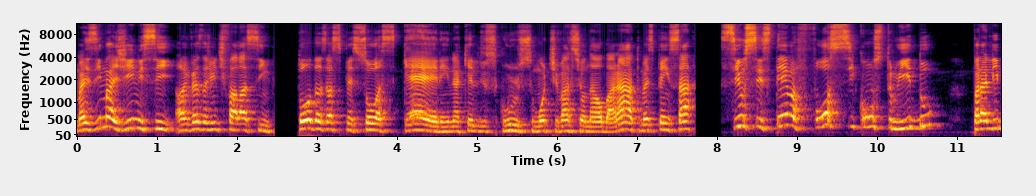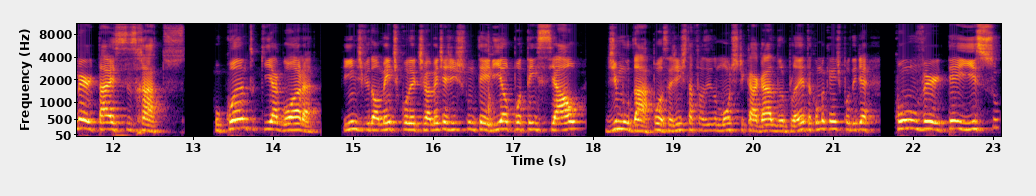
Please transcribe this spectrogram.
Mas imagine se, ao invés da gente falar assim, todas as pessoas querem naquele discurso motivacional barato, mas pensar se o sistema fosse construído para libertar esses ratos. O quanto que agora, individualmente, coletivamente, a gente não teria o potencial de mudar. Pô, se a gente está fazendo um monte de cagada no planeta, como é que a gente poderia converter isso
